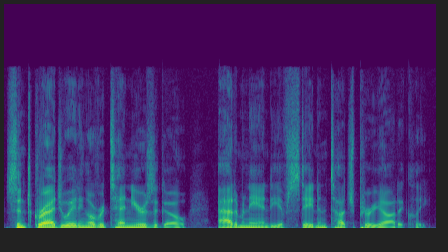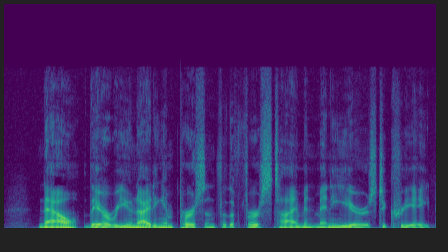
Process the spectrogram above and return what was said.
Since graduating over 10 years ago, Adam and Andy have stayed in touch periodically. Now they are reuniting in person for the first time in many years to create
